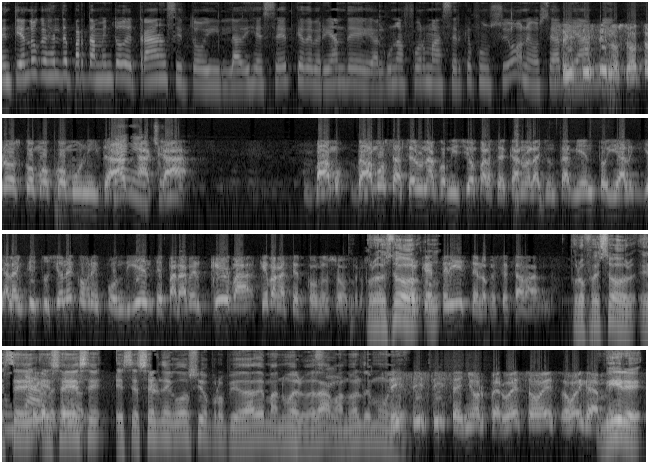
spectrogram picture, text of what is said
entiendo que es el Departamento de Tránsito y la DGCET que deberían de alguna forma hacer que funcione, o sea, Sí, sí, viable. sí, nosotros como comunidad acá vamos, vamos a hacer una comisión para acercarnos al ayuntamiento y, al- y a las instituciones correspondientes para ver qué va qué van a hacer con nosotros. Profesor, Porque es triste lo que se está dando. Profesor, ese, ese, ese, ese es el negocio propiedad de Manuel, ¿verdad? Sí. Manuel de Moya. Sí, sí, sí, señor, pero eso es, oiga. Mire,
